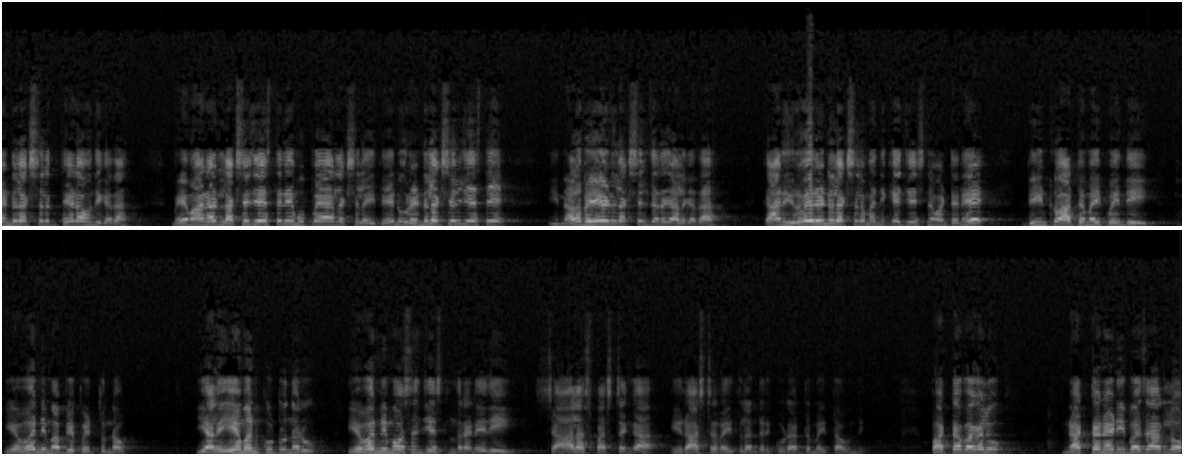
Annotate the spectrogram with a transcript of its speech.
రెండు లక్షలకు తేడా ఉంది కదా. మేము ఆనాడు లక్ష చేస్తేనే ముప్పై ఆరు లక్షలు అయితే నువ్వు రెండు లక్షలు చేస్తే ఈ నలభై ఏడు లక్షలు జరగాలి కదా. కానీ ఇరవై రెండు లక్షల మందికే చేసినావంటేనే దీంట్లో అర్థమైపోయింది ఎవరిని మభ్యపెడుతున్నావు. ఇవాళ ఏమనుకుంటున్నారు? ఎవరిని మోసం చేస్తున్నారు అనేది చాలా స్పష్టంగా ఈ రాష్ట్ర రైతులందరికీ కూడా అర్థమవుతా ఉంది. పట్టబగలు నట్టనడి బజార్లో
